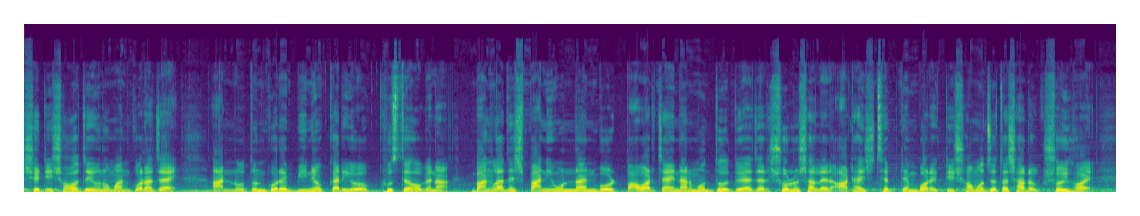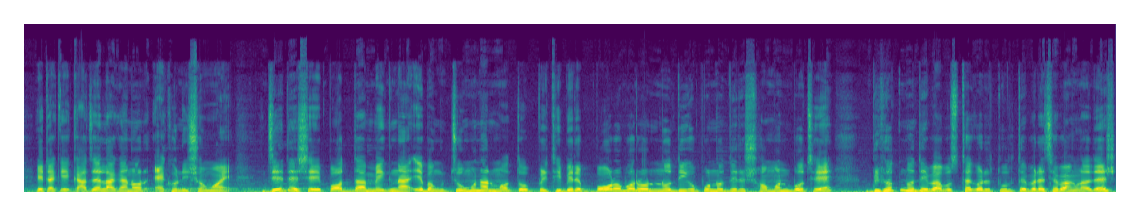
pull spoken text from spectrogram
সেটি সহজেই অনুমান করা যায়। আর নতুন করে বিনিয়োগকারীও খুঁজতে হবে না। বাংলাদেশ পানি উন্নয়ন বোর্ড পাওয়ার চায়নার মধ্যে দু হাজার ষোলো সালের আঠাইশ সেপ্টেম্বর একটি সমঝোতা স্মারক সই হয়। এটাকে কাজে লাগানোর এখনই সময়। যে দেশে পদ্মা, মেঘনা এবং যমুনার মতো পৃথিবীর বড় বড় নদী উপনদীর সমন বোঝে, বৃহৎ নদী ব্যবস্থা করে তুলতে পেরেছে বাংলাদেশ,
